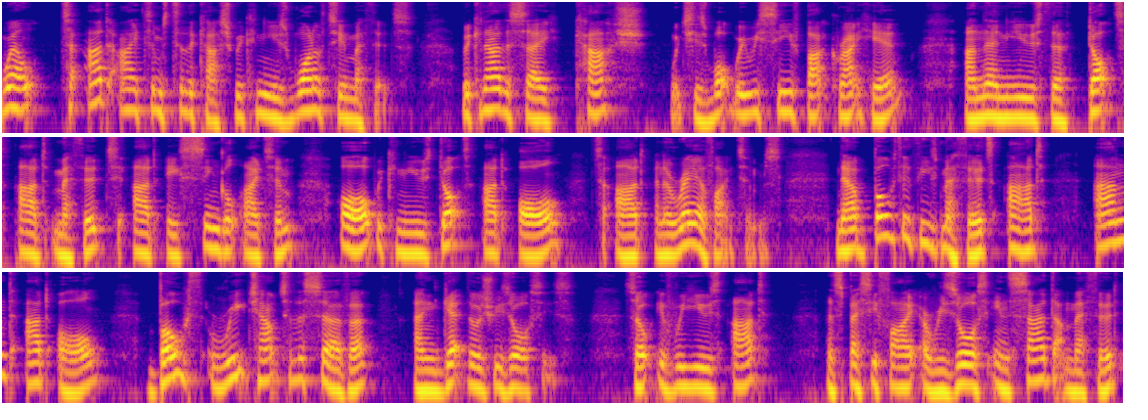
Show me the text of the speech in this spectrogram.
Well, to add items to the cache, we can use one of two methods. We can either say cache, which is what we receive back right here, and then use the dot add method to add a single item, or we can use dot add all to add an array of items. Now, both of these methods, add and add all, both reach out to the server and get those resources. So if we use add and specify a resource inside that method,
